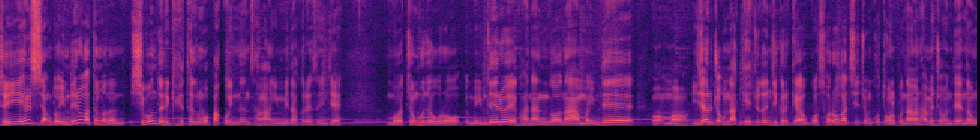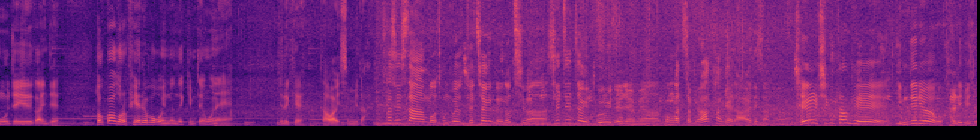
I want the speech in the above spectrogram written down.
저희 헬스장도 임대료 같은 거는 10원도 이렇게 혜택을 못 받고 있는 상황입니다. 그래서 이제 뭐 정부적으로 뭐 임대료에 관한 거나 뭐 임대 뭐, 뭐 이자를 조금 낮게 해주든지 그렇게 해갖고 서로 같이 좀 고통을 분담을 하면 좋은데 너무 저희가 이제 독박으로 피해를 보고 있는 느낌 때문에 이렇게 나와 있습니다. 사실상 뭐 정부에서 대책을 내놓지만 실질적인 도움이 되려면 뭔가 진짜 명확한 게 나와야 되잖아요. 제일 시급한 게 임대료하고 관리비죠.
